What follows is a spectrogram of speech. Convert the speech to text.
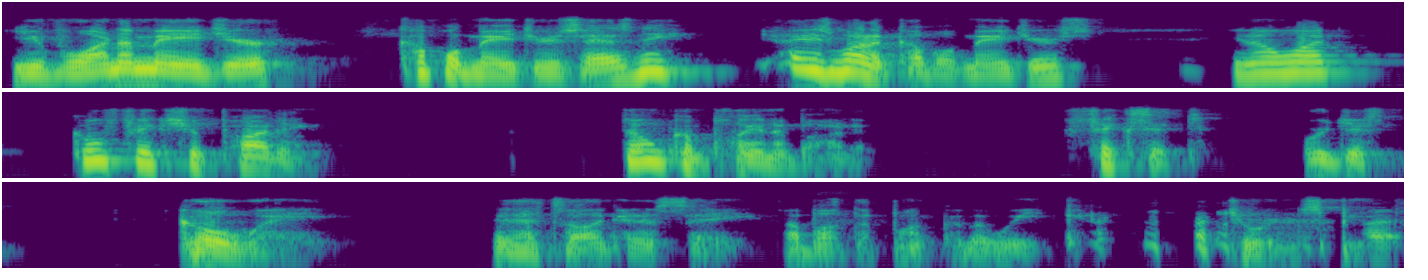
You've won a major, a couple majors, hasn't he? Yeah, he's won a couple majors. You know what? Go fix your putting. Don't complain about it fix it or just go away. And that's all I got to say about the punk of the week, Jordan Spieth.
